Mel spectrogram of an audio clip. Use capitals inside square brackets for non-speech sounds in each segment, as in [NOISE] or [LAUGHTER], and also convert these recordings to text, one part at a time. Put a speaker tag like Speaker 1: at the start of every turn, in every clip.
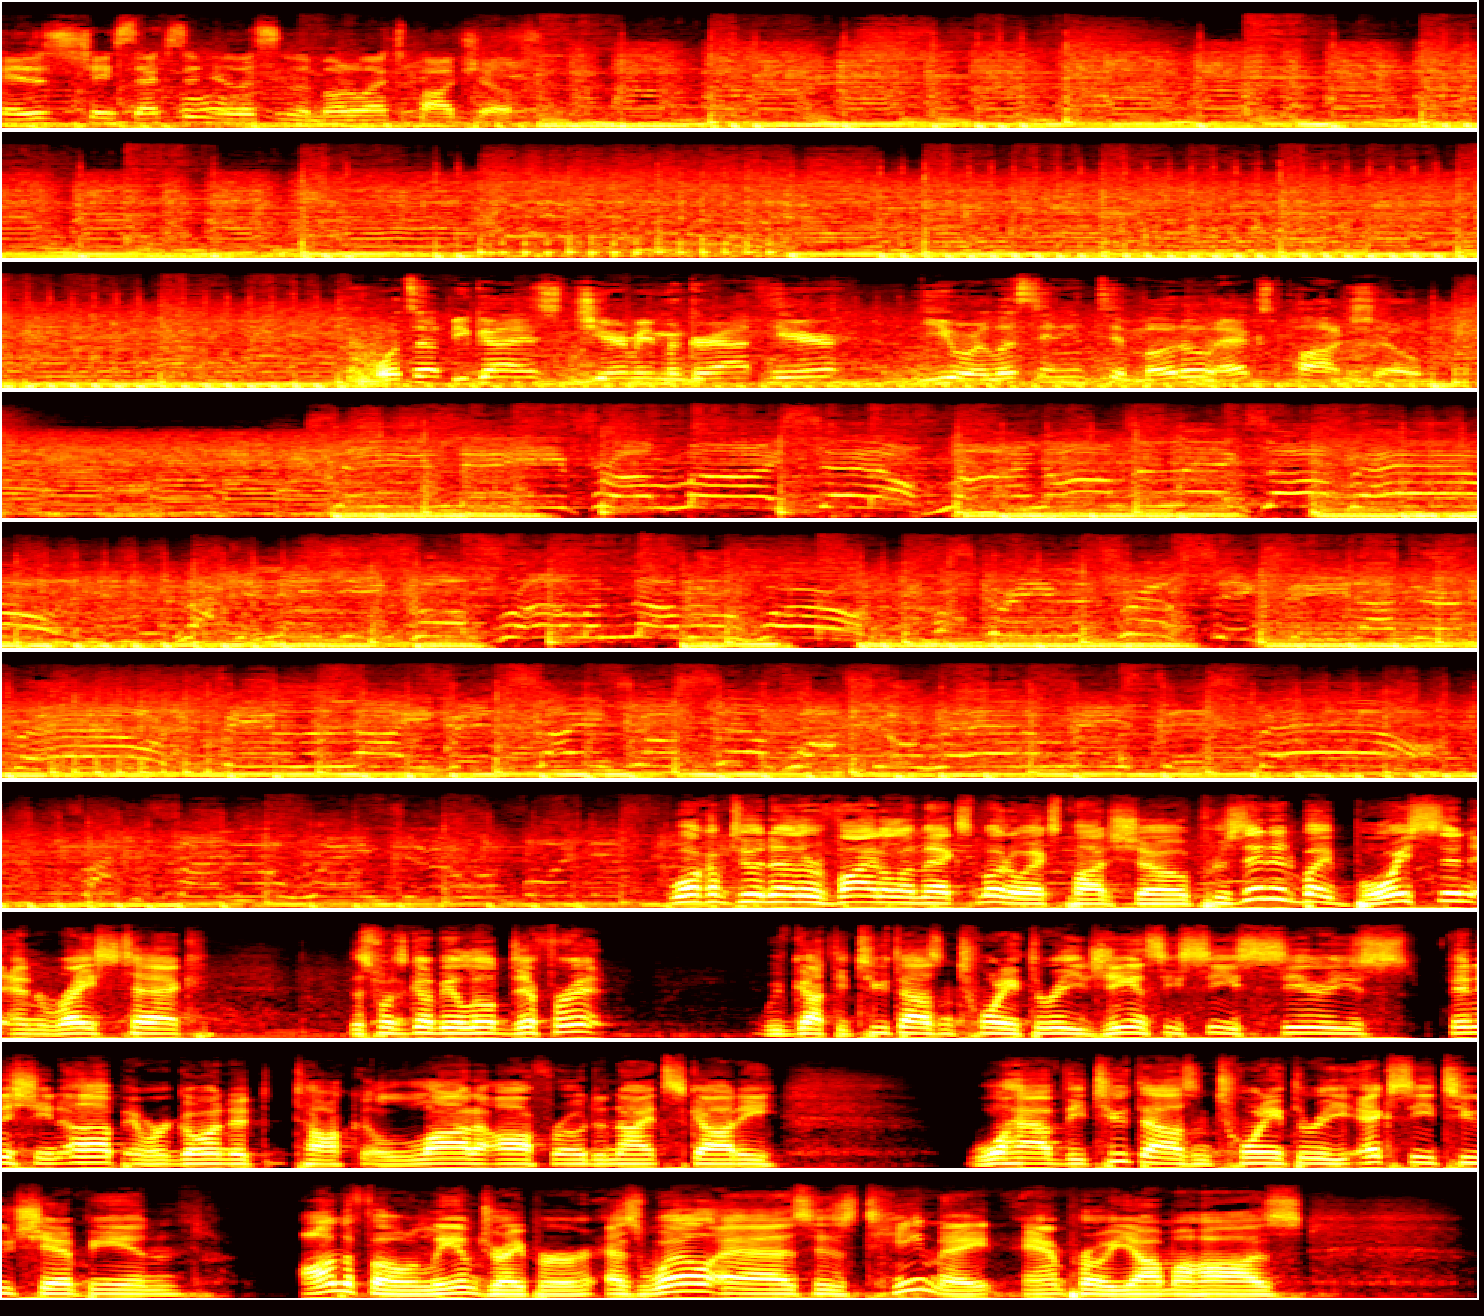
Speaker 1: Hey, this is Chase Sexton. You're listening to the MotoXpod Show.
Speaker 2: What's up, you guys? Jeremy McGrath here. You are listening to MotoXpod Show.
Speaker 3: Welcome to another Vital MX MotoXpod show presented by Boyesen and Race Tech. This one's going to be a little different. We've got the 2023 GNCC series finishing up, and we're going to talk a lot of off road tonight, Scotty. We'll have the 2023 XC2 champion on the phone, Liam Draper, as well as his teammate, Ampro Yamaha's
